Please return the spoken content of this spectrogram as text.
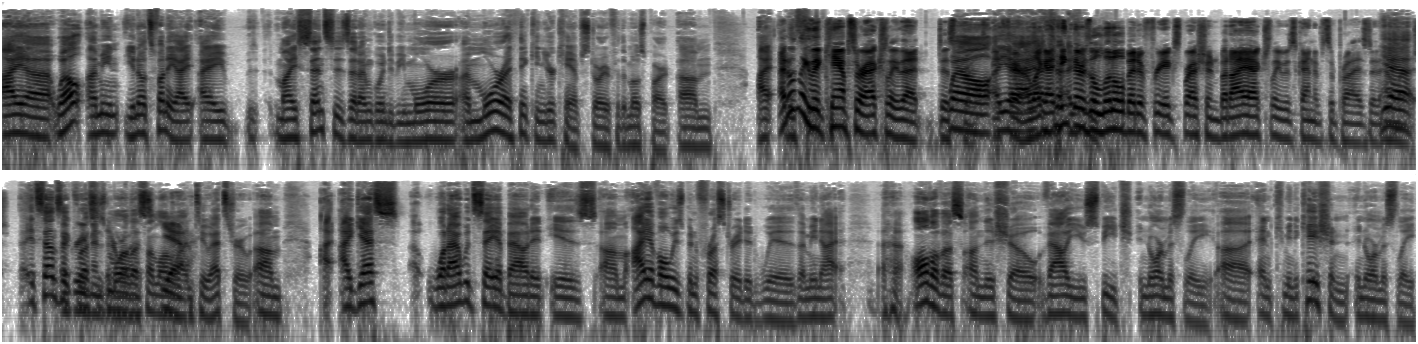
I uh, well, I mean, you know, it's funny. I, I my sense is that I'm going to be more. I'm more, I think, in your camp story for the most part. Um, I I don't think the camps are actually that disparate. Well, yeah. I- like I, I- think I there's a little bit of free expression, but I actually was kind of surprised at how yeah, much. it sounds like us is more or less on long Yeah. line too. That's true. Um, I, I guess what I would say about it is, um, I have always been frustrated with. I mean, I all of us on this show value speech enormously uh, and communication enormously,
